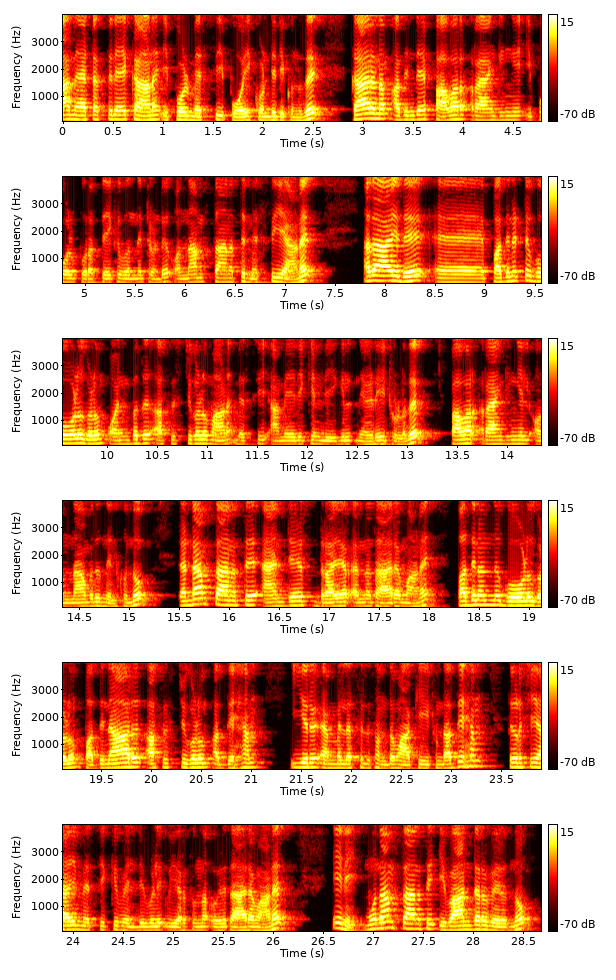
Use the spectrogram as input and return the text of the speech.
ആ നേട്ടത്തിലേക്കാണ് ഇപ്പോൾ മെസ്സി പോയിക്കൊണ്ടിരിക്കുന്നത്. കാരണം അതിന്റെ പവർ റാങ്കിങ് ഇപ്പോൾ പുറത്തേക്ക് വന്നിട്ടുണ്ട്. ഒന്നാം സ്ഥാനത്ത് മെസ്സിയാണ്. അതായത് പതിനെട്ട് ഗോളുകളും ഒൻപത് അസിസ്റ്റുകളുമാണ് മെസ്സി അമേരിക്കൻ ലീഗിൽ നേടിയിട്ടുള്ളത്. പവർ റാങ്കിങ്ങിൽ ഒന്നാമത് നിൽക്കുന്നു. രണ്ടാം സ്ഥാനത്ത് ആൻഡേഴ്സ് ഡ്രയർ എന്ന താരമാണ് പതിനൊന്ന് ഗോളുകളും പതിനാറ് അസിസ്റ്റുകളും അദ്ദേഹം ഈ ഒരു എം എൽ എസിൽ സ്വന്തമാക്കിയിട്ടുണ്ട്. അദ്ദേഹം തീർച്ചയായും മെസ്സിക്ക് വെല്ലുവിളി ഉയർത്തുന്ന ഒരു താരമാണ്. ഇനി മൂന്നാം സ്ഥാനത്ത് ഇവാൻഡർ വരുന്നു.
